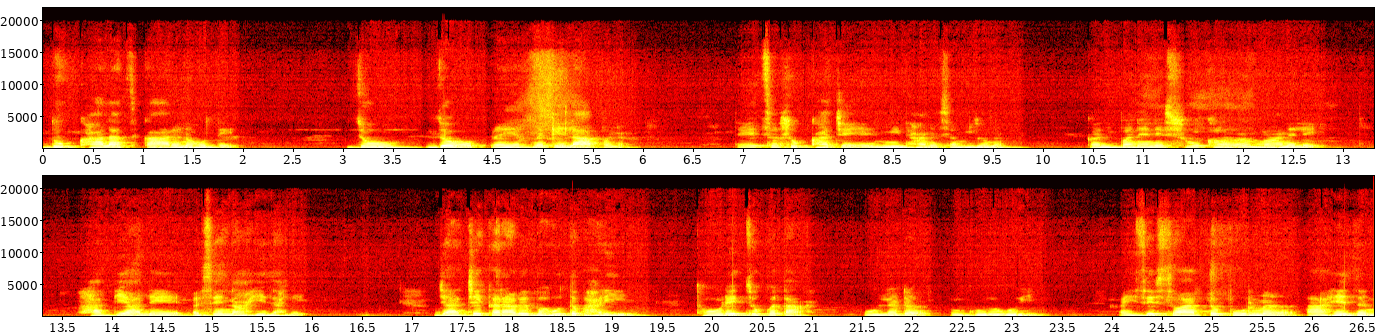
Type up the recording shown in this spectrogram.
दुःखालाच कारण होते. जो जो प्रयत्न केला आपण तेच सुखाचे निधान समजून कल्पनेने सुख मानले. हाती आले असे नाही झाले. ज्याचे करावे बहुत भारी थोडे चुकता उलट गुरुगुरी. ऐसे स्वार्थपूर्ण आहे जन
